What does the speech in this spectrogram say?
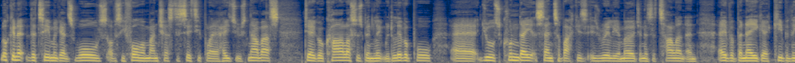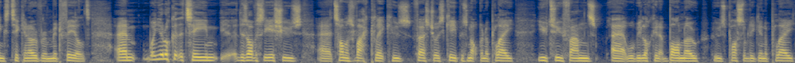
Looking at the team against Wolves, obviously former Manchester City player Jesus Navas, Diego Carlos has been linked with Liverpool. Uh, Jules Koundé at centre back is, is really emerging as a talent, and Ever Banega keeping things ticking over in midfield. Um, when you look at the team, there's obviously issues. Uh, Thomas Vaclik, whose first choice keeper, is not going to play. You two fans uh, will be looking at Bono, who's possibly going to play.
